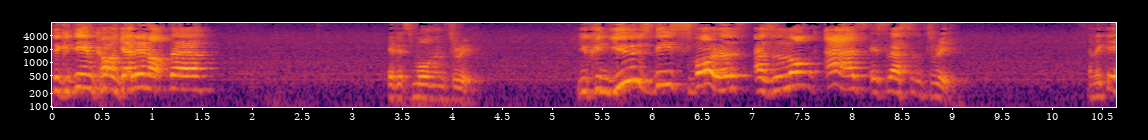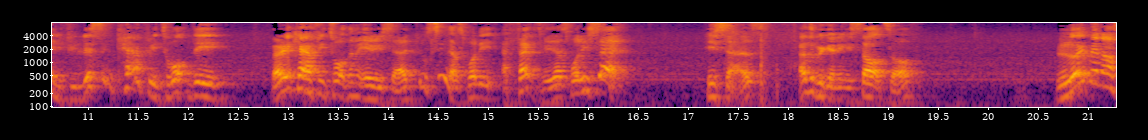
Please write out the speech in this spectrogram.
the Kedim can't get in up there if it's more than three. You can use these svaras as long as it's less than three. And again, if you listen carefully to what the very carefully to what the Meiri said, you'll see that's what he effectively that's what he said. He says at the beginning, he starts off. They didn't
